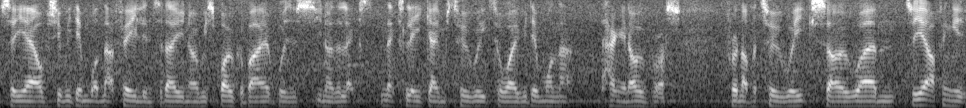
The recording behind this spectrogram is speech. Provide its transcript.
so yeah, obviously we didn't want that feeling today. You know, we spoke about it was you know the next next league game's two weeks away. We didn't want that hanging over us for another two weeks. So um, so yeah, I think it,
